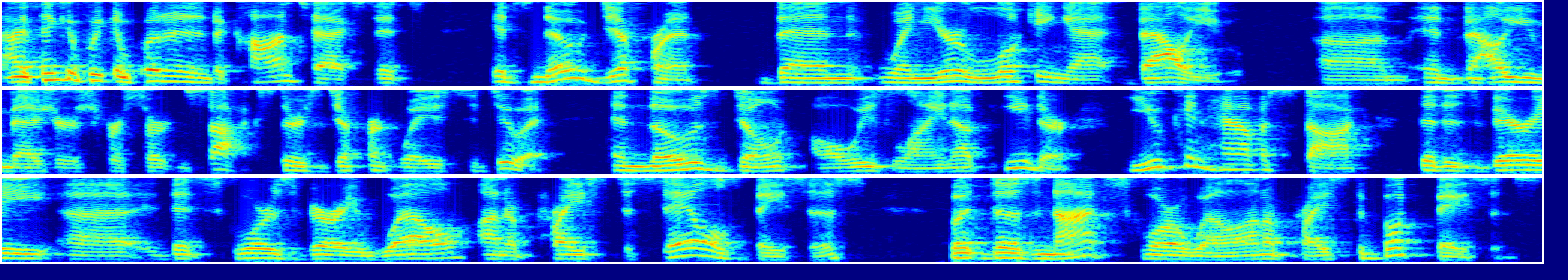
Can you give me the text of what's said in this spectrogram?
i think if we can put it into context it's it's no different than when you're looking at value um, and value measures for certain stocks. There's different ways to do it and those don't always line up either. You can have a stock that is very uh, that scores very well on a price to sales basis but does not score well on a price to book basis.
